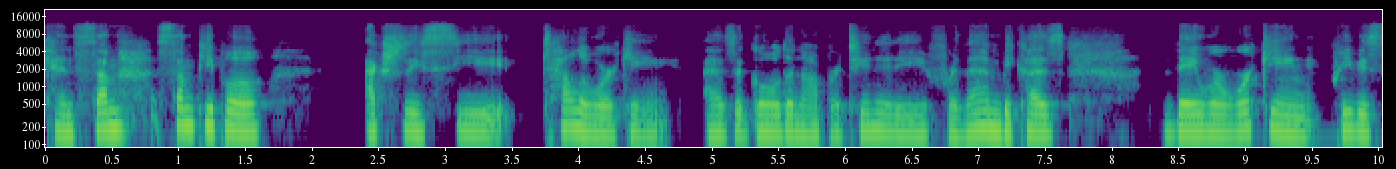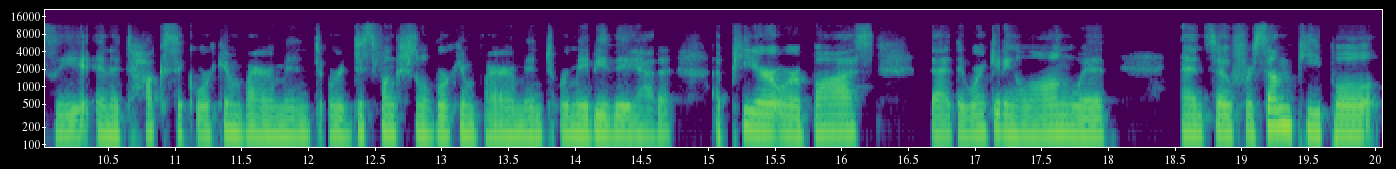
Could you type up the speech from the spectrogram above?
Can some some people actually see teleworking as a golden opportunity for them because they were working previously in a toxic work environment or a dysfunctional work environment, or maybe they had a, a peer or a boss that they weren't getting along with. And so for some people,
